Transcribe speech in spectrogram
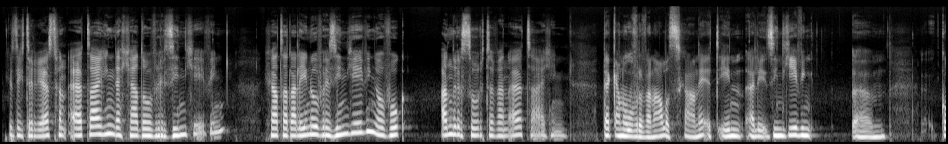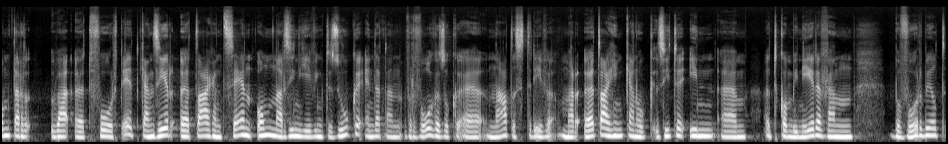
Je zegt er juist van uitdaging, dat gaat over zingeving. Gaat dat alleen over zingeving of ook andere soorten van uitdaging? Dat kan over van alles gaan. Hè. Het een, allez, zingeving ehm, komt daar wat uit voort. Hè. Het kan zeer uitdagend zijn om naar zingeving te zoeken en dat dan vervolgens ook uh, na te streven. Maar uitdaging kan ook zitten in ehm, het combineren van bijvoorbeeld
